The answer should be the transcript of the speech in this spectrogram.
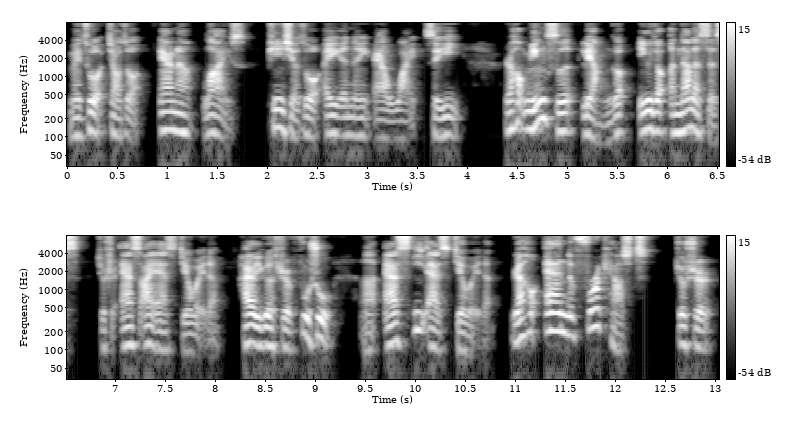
没错，叫做 analyze。拼写作 a n a l y z e，然后名词两个，一个叫 analysis，就是 s i s 结尾的，还有一个是复数，呃 s e s 结尾的。然后 and forecasts 就是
